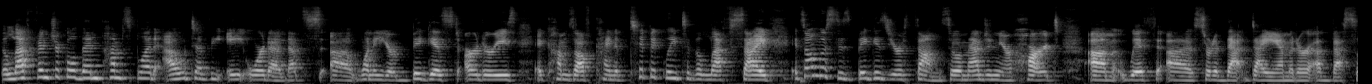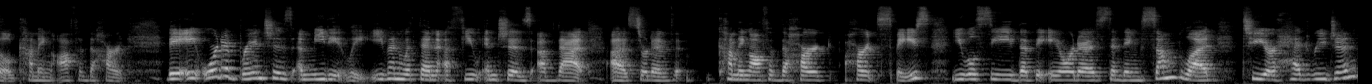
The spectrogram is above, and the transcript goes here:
The left ventricle then pumps blood out of the aorta. That's uh, one of your biggest arteries. It comes off kind of typically to the left side. It's almost as big as your thumb. So imagine your heart um, with uh, sort of that diameter of vessel coming off of of the heart. The aorta branches immediately, even within a few inches of that uh, sort of coming off of the heart heart space you will see that the aorta is sending some blood to your head region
